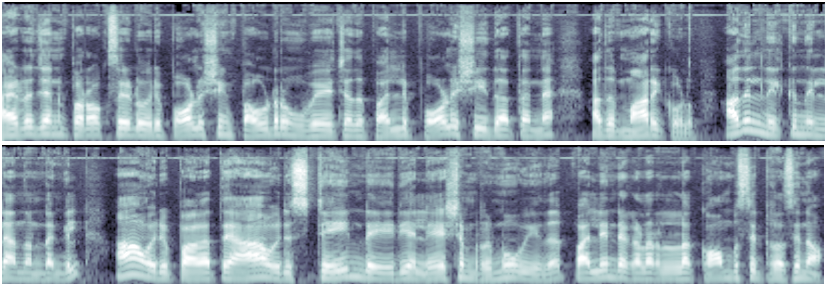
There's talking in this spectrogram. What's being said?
ഹൈഡ്രജൻ പെറോക്സൈഡ് ഒരു പോളിഷിംഗ് പൗഡറും ഉപയോഗിച്ച് അത് പല്ല് പോളിഷ് ചെയ്താൽ തന്നെ അത് മാറിക്കോളും. അതിൽ നിൽക്കുന്നില്ല എന്നുണ്ടെങ്കിൽ ആ ഒരു ഭാഗത്തെ ആ ഒരു സ്റ്റെയിന്റെ ഏരിയ ലേശം റിമൂവ് ചെയ്ത് പല്ലിന്റെ കളറിലുള്ള കോമ്പസിറ്റ് റെസിനോ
